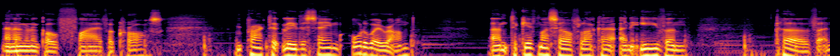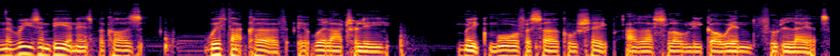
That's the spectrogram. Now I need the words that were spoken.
then I'm gonna go 5 across. And practically the same all the way around. Um, to give myself like a, an even curve. And the reason being is because with that curve it will actually make more of a circle shape as I slowly go in through the layers.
